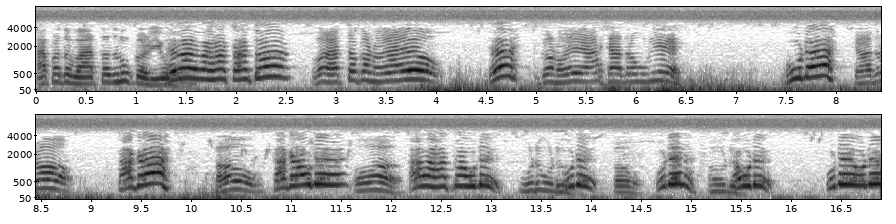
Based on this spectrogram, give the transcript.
આપણે તો વાત જ શું કર્યું એવા તો? વાત તો ઘણો આવ્યો હે? ઘણો એ આ ચાદરો ઉડીએ. ઉડે? ચાદરો કાગડા હવ કાગડા ઉડે? ઓવ આ હાથમાં ઉડે? ઉડ ઉડ ઉડે. ઉડે? ને? ઉડ. ઉડે ઉડે.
